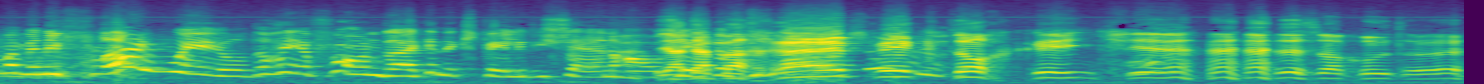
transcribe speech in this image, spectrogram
maar meneer Flywheel, de heer Thorndike en ik spelen die scène al Ja, dat begrijp ik toch, kindje. Dat is wel goed, hoor.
